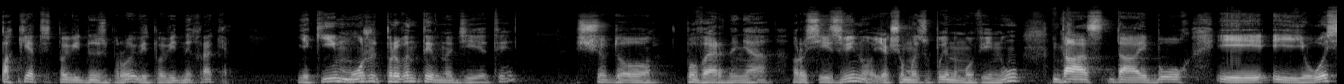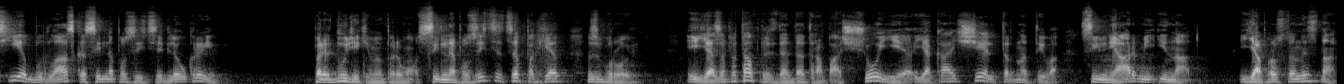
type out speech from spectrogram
пакет відповідної зброї, відповідних ракет, які можуть превентивно діяти щодо повернення Росії з війною. Якщо ми зупинимо війну, дасть, дай Бог, і, і ось є, будь ласка, сильна позиція для України перед будь-якими перемогами. Сильна позиція це пакет зброї. І я запитав президента Трампа, що є, яка ще альтернатива сильній армії і НАТО? Я просто не знаю.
